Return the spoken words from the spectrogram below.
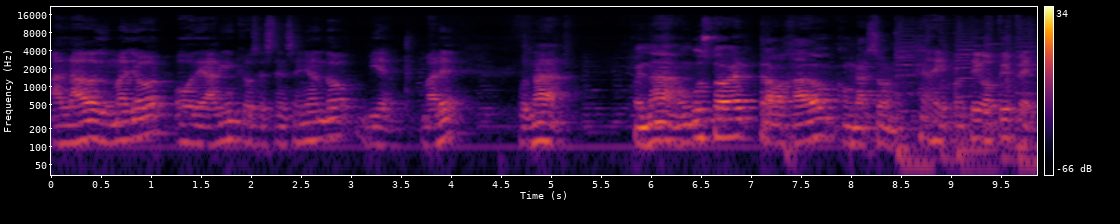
al lado de un mayor o de alguien que os esté enseñando bien, ¿vale? Pues nada, Pues nada, un gusto haber trabajado con Garzón. ahí contigo Pipe.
